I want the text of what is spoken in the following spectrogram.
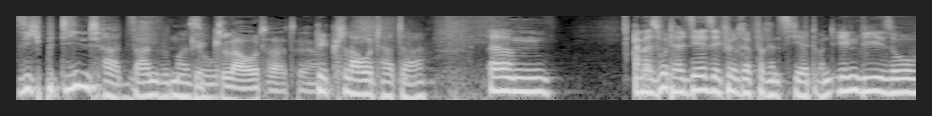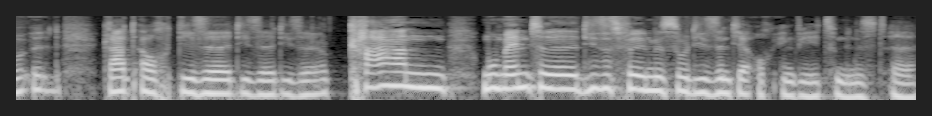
sich bedient hat, sagen wir mal so. Geklaut hat, ja. Geklaut hat er. Ähm, aber es wird halt sehr, sehr viel referenziert und irgendwie so, äh, gerade auch diese, diese, diese Kahn-Momente dieses Filmes, so, die sind ja auch irgendwie zumindest äh,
